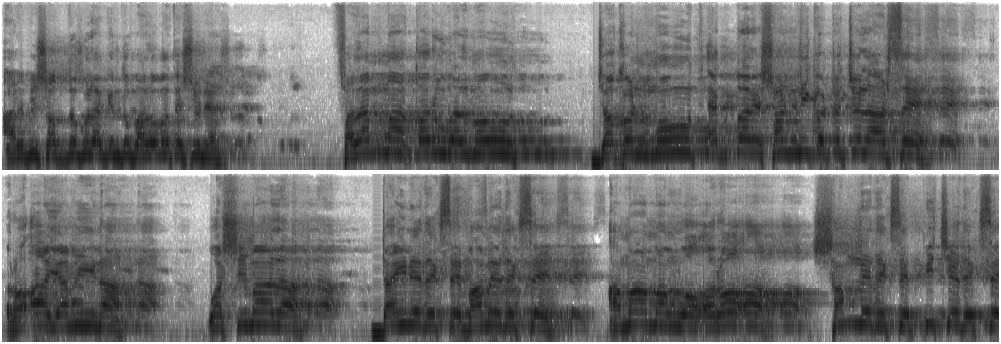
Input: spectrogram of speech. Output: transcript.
আরবি শব্দগুলা কিন্তু ভালো মতে শুনেন ফালাম্মা করুবাল মৌত যখন মৌত একবারে সন্নিকটে চলে আসছে ডাইনে দেখছে, বামে দেখছে, আমামা সামনে দেখছে, পিছে দেখছে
